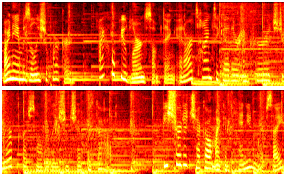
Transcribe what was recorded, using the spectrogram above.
My name is Alicia Parker. I hope you learned something and our time together encouraged your personal relationship with God. Be sure to check out my companion website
